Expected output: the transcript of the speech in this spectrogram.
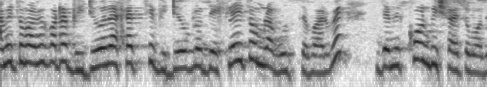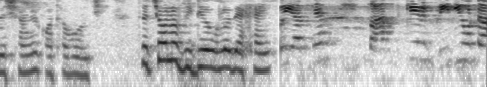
আমি তোমাকে কটা ভিডিও দেখাচ্ছি, ভিডিওগুলো দেখলেই তোমরা বুঝতে পারবে যে আমি কোন বিষয়ে তোমাদের সঙ্গে কথা বলছি। তো চলো, ভিডিওগুলো দেখাই। আজকের ভিডিওটা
